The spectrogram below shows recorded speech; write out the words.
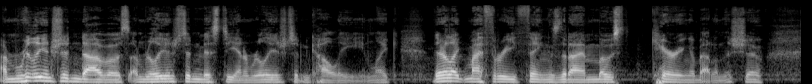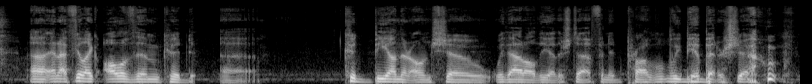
I'm really interested in Davos. I'm really interested in Misty, and I'm really interested in Colleen. Like they're like my three things that I'm most caring about on this show, uh, and I feel like all of them could uh, could be on their own show without all the other stuff, and it'd probably be a better show.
